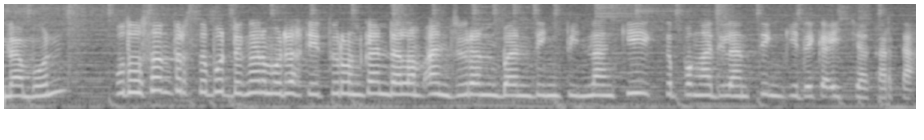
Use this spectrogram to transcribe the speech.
Namun, Putusan tersebut dengan mudah diturunkan dalam anjuran banding Pinangki ke Pengadilan Tinggi DKI Jakarta.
